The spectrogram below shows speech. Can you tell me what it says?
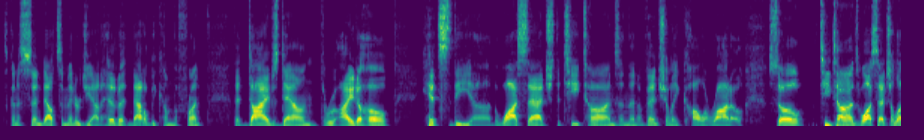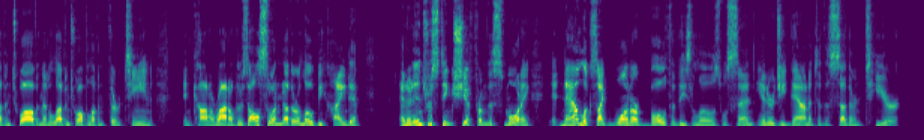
It's going to send out some energy out ahead of it, and that'll become the front that dives down through Idaho, hits the uh, the Wasatch, the Tetons, and then eventually Colorado. So Tetons, Wasatch 11, 12, and then 11, 12, 11, 13 in Colorado. There's also another low behind it. And an interesting shift from this morning, it now looks like one or both of these lows will send energy down into the southern tier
